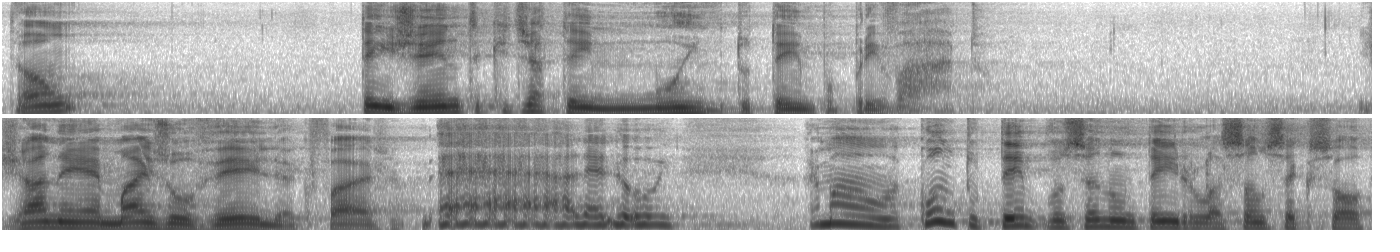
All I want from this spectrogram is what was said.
Então, tem gente que já tem muito tempo privado. Já nem é mais ovelha que faz, é, aleluia. Irmão, há quanto tempo você não tem relação sexual?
